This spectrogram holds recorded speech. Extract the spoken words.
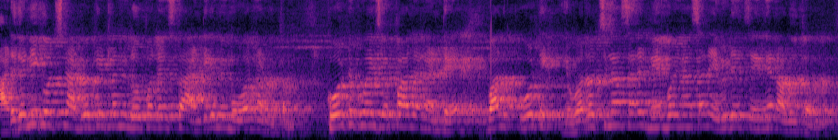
అడగనీకి వచ్చిన అడ్వకేట్లని లోపలేస్తా అంటే మేము ఎవరిని అడుగుతాం. కోర్టుకు పోయి చెప్పాలి అని అంటే వాళ్ళు కోర్టు ఎవరు వచ్చినా సరే మేము పోయినా సరే ఎవిడెన్స్ ఏంటి అని అడుగుతారు.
